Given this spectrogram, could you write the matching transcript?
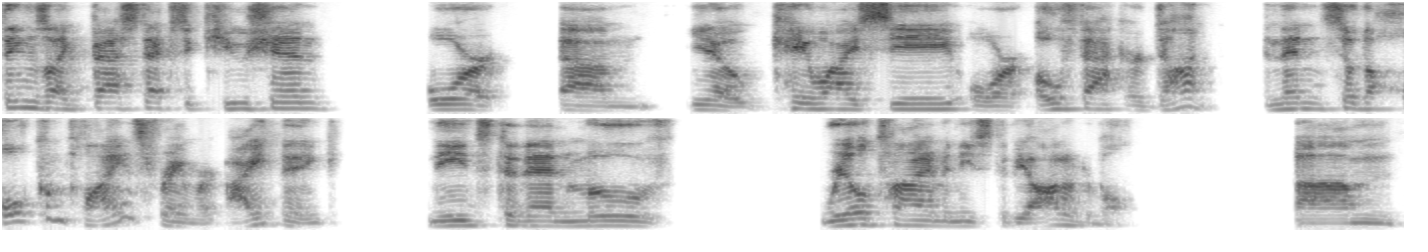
things like best execution or um, you know KYC or OFAC are done. And then so the whole compliance framework, I think, needs to then move real time and needs to be auditable. Um,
